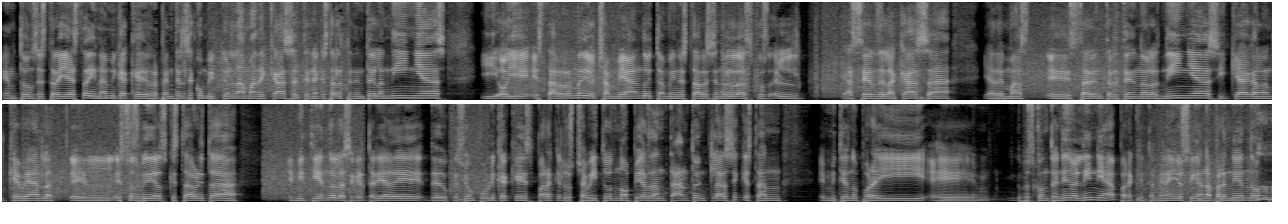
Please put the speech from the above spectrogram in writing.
Entonces traía esta dinámica que de repente él se convirtió en la ama de casa, tenía que estar al pendiente de las niñas y, oye, estar medio chambeando y también estar haciendo las cosas, el hacer de la casa y además eh, estar entreteniendo a las niñas y que hagan, que vean estos videos que está ahorita emitiendo la Secretaría de, Educación Pública, que es para que los chavitos no pierdan tanto en clase, que están emitiendo por ahí eh, pues contenido en línea para que también ellos sigan aprendiendo.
